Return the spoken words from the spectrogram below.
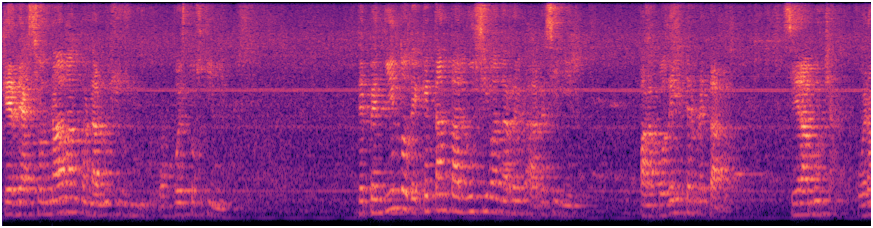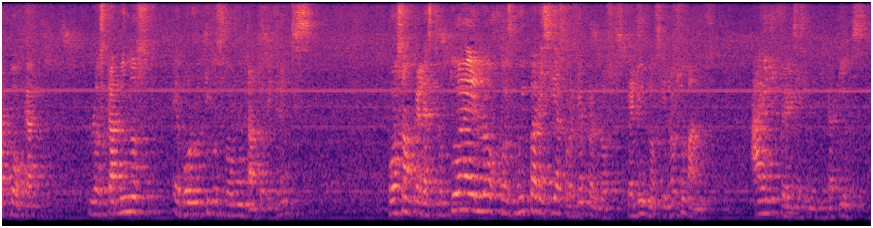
que reaccionaban con la luz sus compuestos químicos, dependiendo de qué tanta luz iban a, recibir para poder interpretarla, si era mucha o era poca, los caminos evolutivos fueron un tanto diferentes. Pues aunque la estructura del ojo es muy parecida, por ejemplo, en los felinos y en los humanos, hay diferencias significativas.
